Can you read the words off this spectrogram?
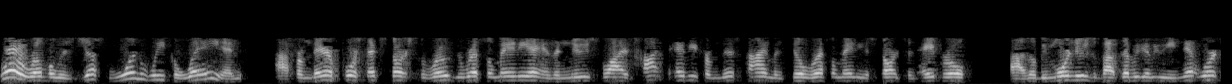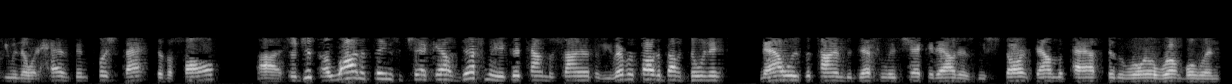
Royal Rumble is just one week away and uh, from there, of course, that starts the road to WrestleMania, and the news flies hot and heavy from this time until WrestleMania starts in April. Uh, there'll be more news about WWE Network, even though it has been pushed back to the fall. Uh, so just a lot of things to check out. Definitely a good time to sign up if you've ever thought about doing it now is the time to definitely check it out as we start down the path to the Royal Rumble. And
